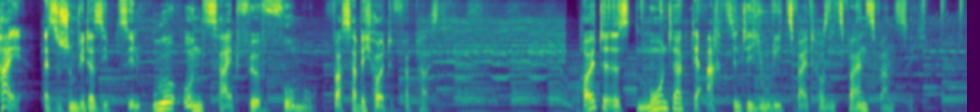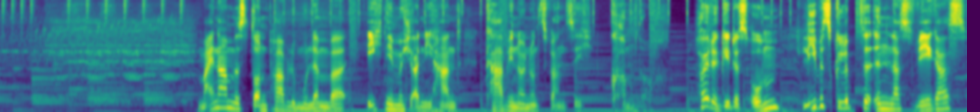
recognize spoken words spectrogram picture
Hi, es ist schon wieder 17 Uhr und Zeit für FOMO. Was habe ich heute verpasst? Heute ist Montag, der 18. Juli 2022. Mein Name ist Don Pablo Mulemba, ich nehme euch an die Hand, KW29, komm doch. Heute geht es um Liebesgelübde in Las Vegas,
